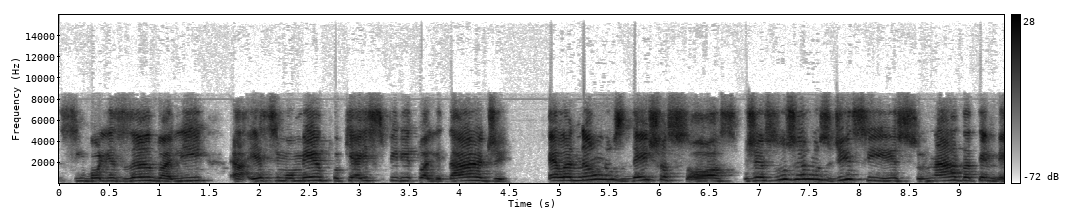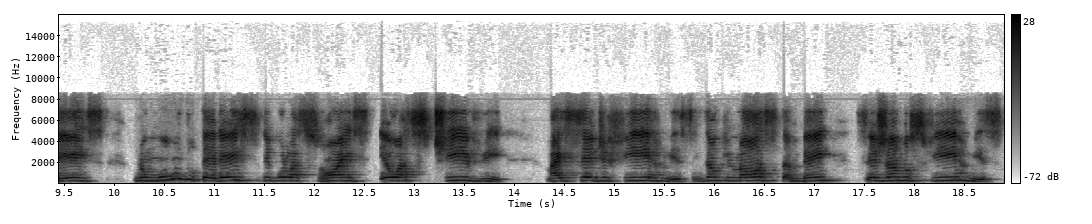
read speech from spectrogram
simbolizando ali ah, esse momento que a espiritualidade ela não nos deixa sós. Jesus já nos disse isso: nada temeis, no mundo tereis tribulações, eu as tive, mas sede firmes. Então, que nós também sejamos firmes.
